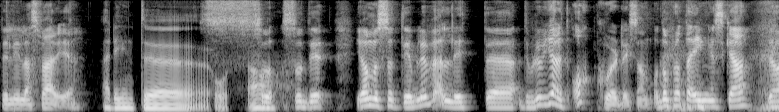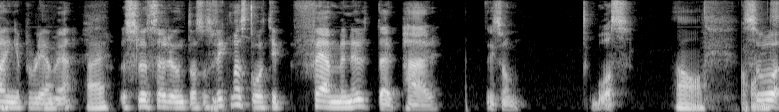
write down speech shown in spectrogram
det lilla Sverige. Det är ju inte... Så, ja. så, det, ja, men så det blev väldigt, eh, det blev jävligt awkward liksom. Och de pratar engelska, det har jag inget problem med. Nej. Och slussade runt oss och så fick man stå typ fem minuter per liksom, bås. Ja, Så-.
